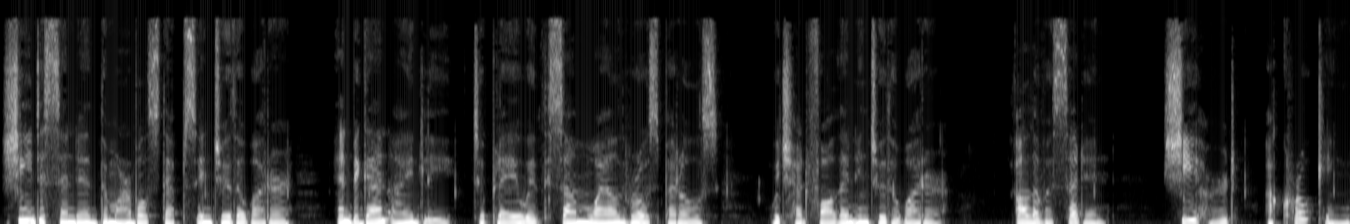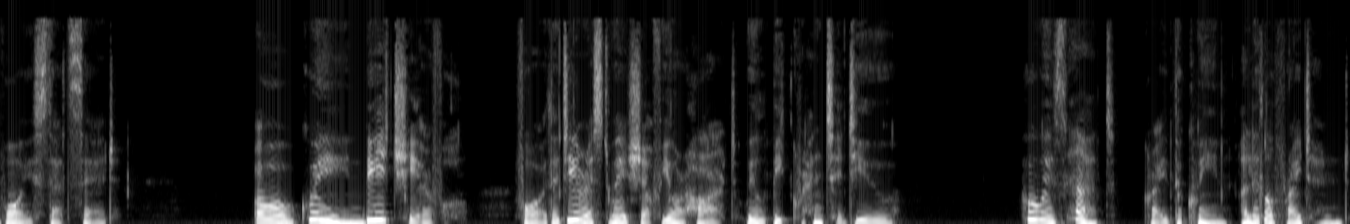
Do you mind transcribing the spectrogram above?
she descended the marble steps into the water and began idly to play with some wild rose petals which had fallen into the water. All of a sudden she heard a croaking voice that said, "Oh, Queen, be cheerful, for the dearest wish of your heart will be granted you." "Who is that?" cried the Queen, a little frightened,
